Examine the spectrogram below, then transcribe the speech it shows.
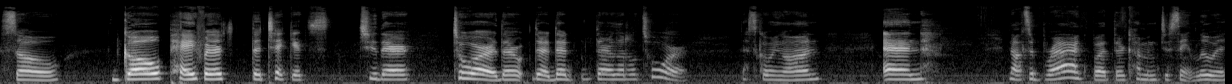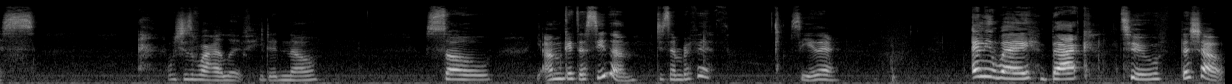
So, go pay for the, the tickets to their tour, their, their their their little tour that's going on. And not to brag, but they're coming to St. Louis, which is where I live. You didn't know. So, yeah, I'm gonna get to see them December 5th. See you there. Anyway, back to the show.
